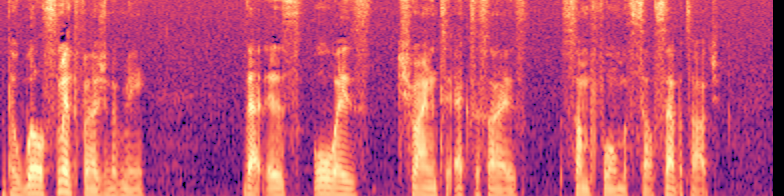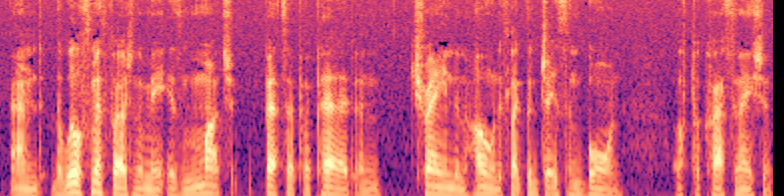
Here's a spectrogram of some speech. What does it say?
the Will Smith version of me that is always trying to exercise some form of self sabotage. And the Will Smith version of me is much better prepared and trained and honed. It's like the Jason Bourne of procrastination.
